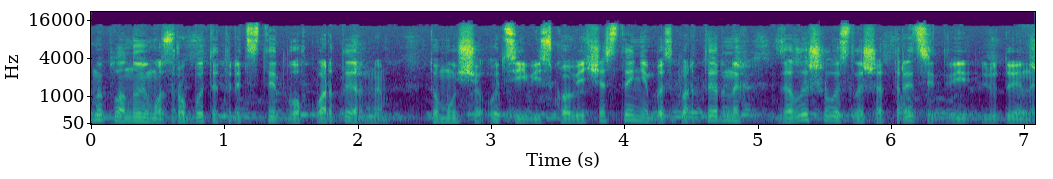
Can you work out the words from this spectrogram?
ми плануємо зробити 32-квартирним, тому що у цій військовій частині безквартирних залишилось лише 32 людини.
